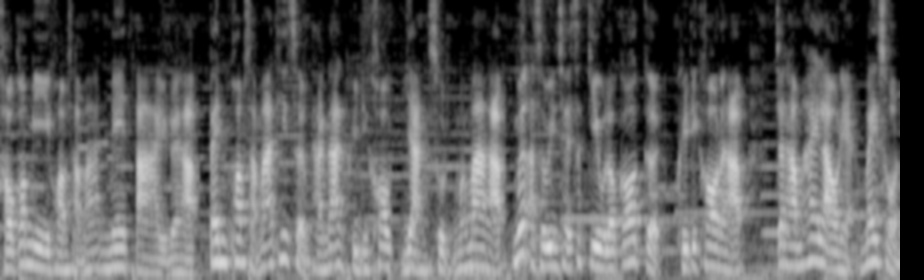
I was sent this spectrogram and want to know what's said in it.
เขาก็มีความสามารถเมตตาอยู่ด้วยครับ เป็นความสามารถที่เสริมทางด้านคริติคอลอย่างสุดมากๆครับ เมื่ออัศวินใช้สกิลแล้วก็เกิดคริติคอลนะครับ จะทำให้เราเนี่ยไม่สน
